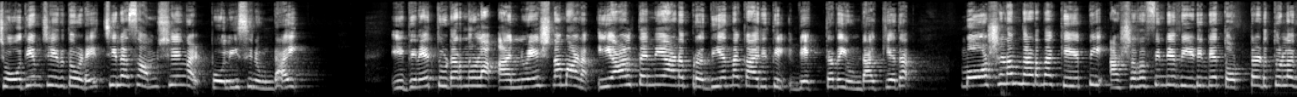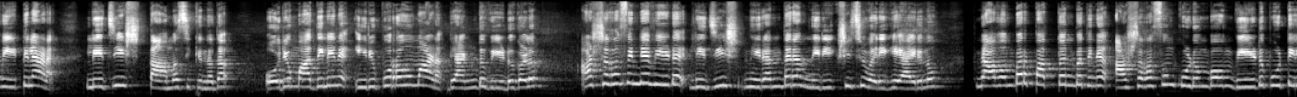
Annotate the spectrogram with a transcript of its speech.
ചോദ്യം ചെയ്തതോടെ ചില സംശയങ്ങൾ പോലീസിനുണ്ടായി. ഇതിനെ തുടർന്നുള്ള അന്വേഷണമാണ് ഇയാൾ തന്നെയാണ് പ്രതിയെന്ന കാര്യത്തിൽ വ്യക്തതയുണ്ടാക്കിയത്. മോഷണം നടന്ന കെ പി അഷറഫിന്റെ വീടിന്റെ തൊട്ടടുത്തുള്ള വീട്ടിലാണ് ലിജീഷ് താമസിക്കുന്നത്. ഒരു മതിലിന് ഇരുപുറവുമാണ് രണ്ടു വീടുകളും. അഷറഫിന്റെ വീട് ലിജീഷ് നിരന്തരം നിരീക്ഷിച്ചു വരികയായിരുന്നു. നവംബർ പത്തൊൻപതിന് അഷറഫും കുടുംബവും വീട് പൂട്ടി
